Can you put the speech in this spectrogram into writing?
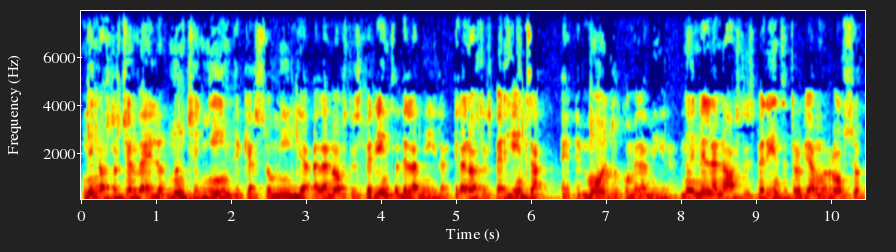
nel nostro cervello non c'è niente che assomiglia alla nostra esperienza della mela e la nostra esperienza è, è, molto come la mela. Noi nella nostra esperienza troviamo il rosso,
